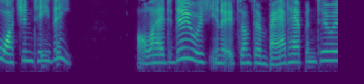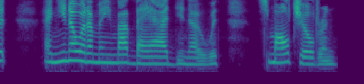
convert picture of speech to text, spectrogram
watching TV. All I had to do was, you know, if something bad happened to it, and you know what I mean by bad, you know, with small children.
